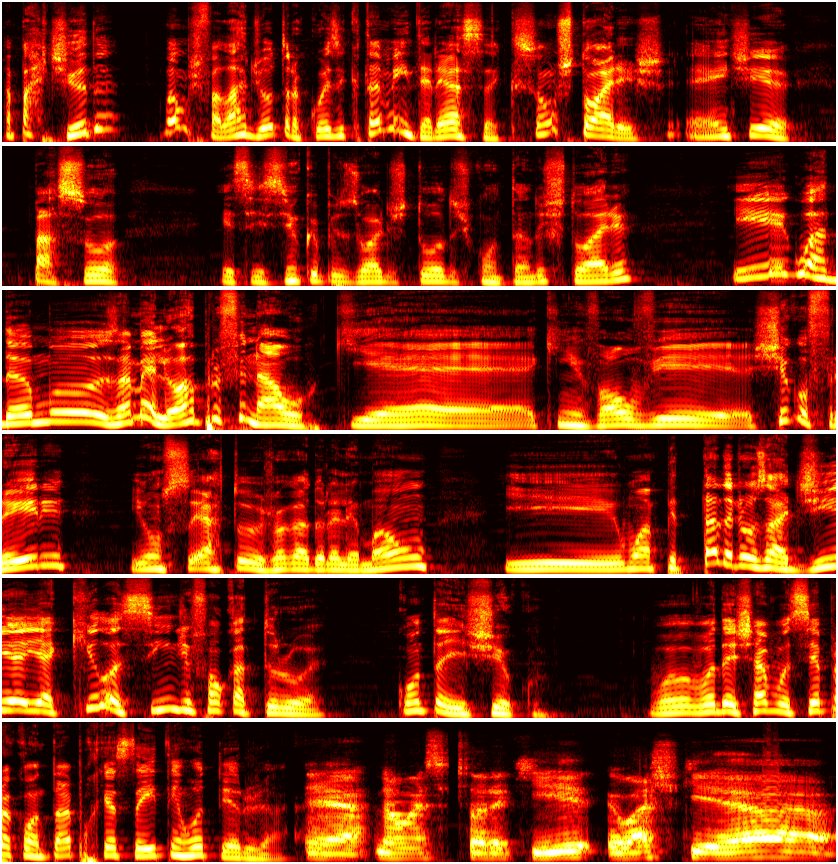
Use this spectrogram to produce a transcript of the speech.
a partida, vamos falar de outra coisa que também interessa, que são histórias. A gente passou esses cinco episódios todos contando história e guardamos a melhor pro final, que é que envolve Chico Freire e um certo jogador alemão e uma pitada de ousadia e aquilo assim de falcatrua. Conta aí, Chico. Vou, vou deixar você pra contar porque essa aí tem roteiro já. É, não, essa história aqui eu acho que é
